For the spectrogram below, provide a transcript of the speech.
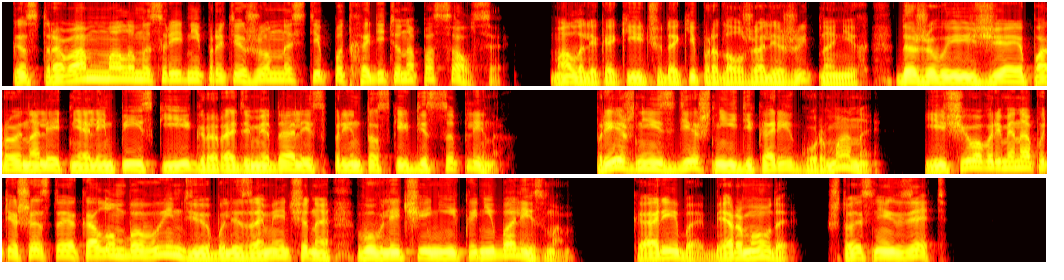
К островам малым и средней протяженности подходить он опасался. Мало ли, какие чудаки продолжали жить на них, даже выезжая порой на летние Олимпийские игры ради медалей в спринтерских дисциплинах. Прежние здешние дикари-гурманы еще во времена путешествия Колумба в Индию были замечены в увлечении каннибализмом. Карибы, Бермуды, что с них взять?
